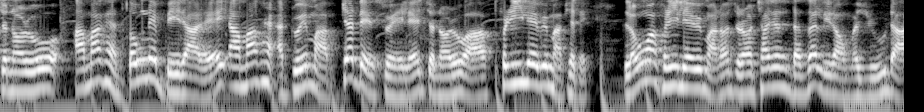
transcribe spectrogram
ကျွန်တော်တို့အာမခံ3နှစ်ပေးထားတယ်အဲ့အာမခံအတွင်းမှာပြတ်တယ်ဆိုရင်လည်းကျွန်တော်တို့က free လဲပေးမှာဖြစ်တယ်လုံးဝ free လဲပေးမှာเนาะကျွန်တော် charges တစ်စက်လေးတောင်မယူတာ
